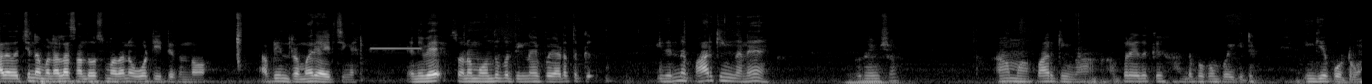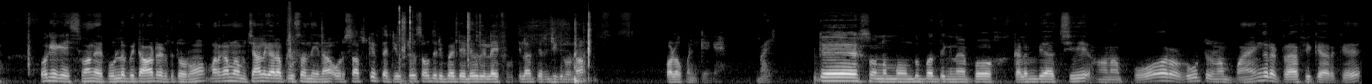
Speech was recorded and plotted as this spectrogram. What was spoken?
அதை வச்சு நம்ம நல்லா சந்தோஷமாக தானே ஓட்டிகிட்டு இருந்தோம். அப்படின்ற மாதிரி ஆயிடுச்சுங்க. எனிவே ஸோ நம்ம வந்து பார்த்திங்கன்னா இப்போ இடத்துக்கு இது என்ன பார்க்கிங் தானே? ஒரு நிமிஷம். ஆமாம் பார்க்கிங் தான். அப்புறம் எதுக்கு? அந்த பக்கம் போய்க்கிட்டு இங்கேயே போட்டுருவோம். ஓகே கைஸ் வாங்க இப்போ உள்ள போய்ட்டு ஆர்டர் எடுத்துகிட்டு வருவோம். மறக்காம நம்ம சேனலுக்கு யாராவது புதுசாக இருந்தீங்கன்னா ஒரு சப்ஸ்கிரைப் தட்டி விட்டு சௌதரி பை டெலிவரி லைஃப் பற்றிலாம் தெரிஞ்சுக்கணும்னா ஃபாலோ பண்ணிக்கோங்க. பாய் ஓகே ஸோ நம்ம வந்து பார்த்திங்கன்னா இப்போது கிளம்பியாச்சு. ஆனால் போகிற ரூட்டுனா பயங்கர டிராஃபிக்காக இருக்குது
